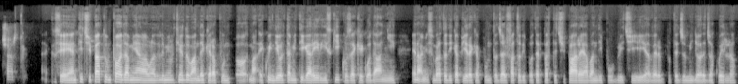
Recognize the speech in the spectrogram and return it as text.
certo. Ecco, sì, hai anticipato un po' mia, una delle mie ultime domande che era appunto, ma e quindi oltre a mitigare i rischi, cos'è che guadagni? E no, mi è sembrato di capire che appunto già il fatto di poter partecipare a bandi pubblici, avere un punteggio migliore, già quello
